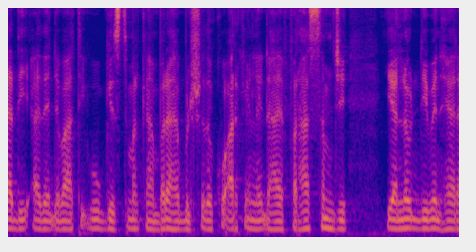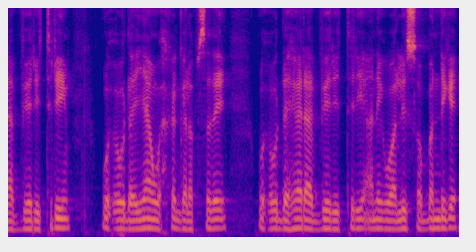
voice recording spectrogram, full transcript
aad iyo aadan dhibaatay ugu geystay markaan baraha bulshada ku arkay in la dhahay farhaad samji yaan loo dhiibin heera veritry wuxuu dhe yaan wax ka galabsaday. Wuxuu dhe heera veritry aniga waa liisoo bandhigay.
